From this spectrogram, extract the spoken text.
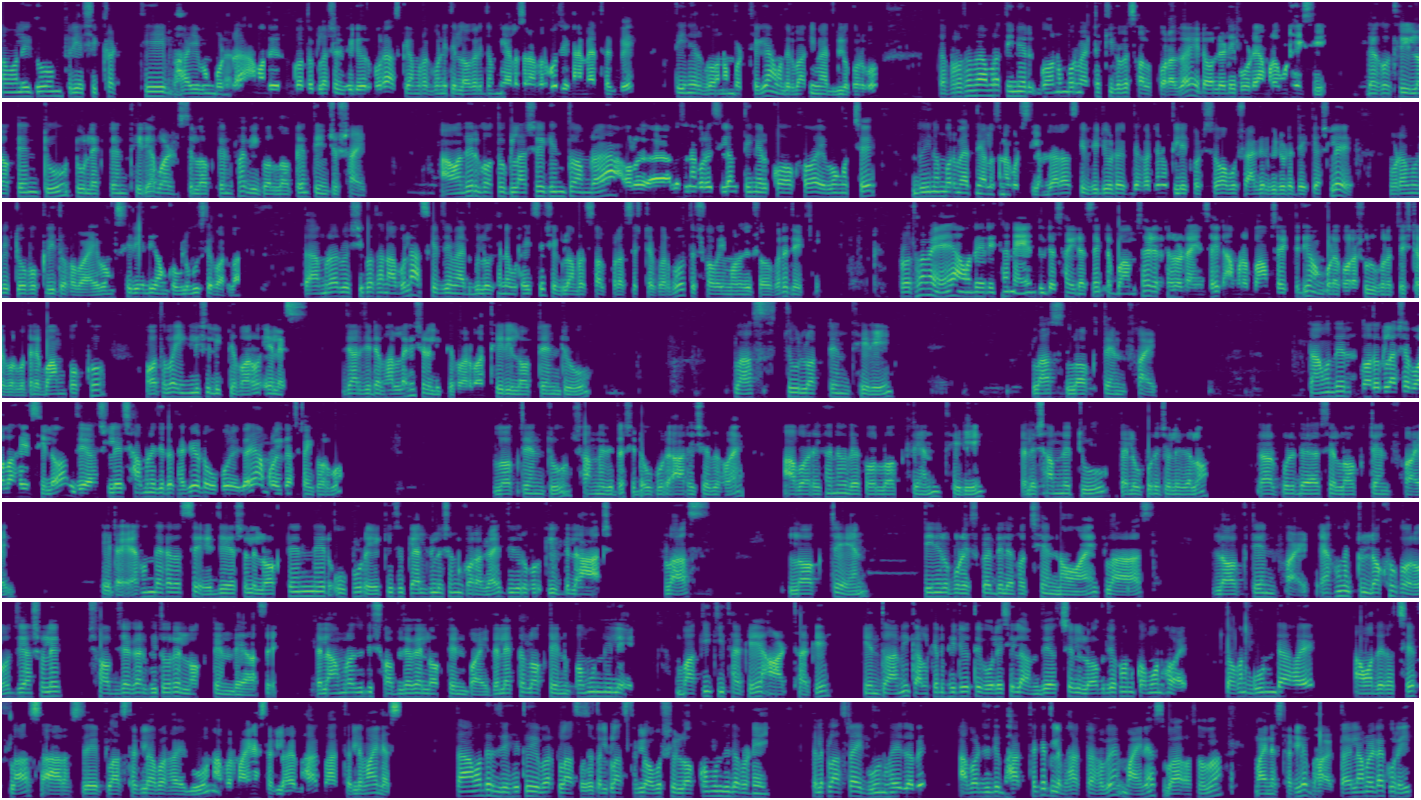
আসসালামু আলাইকুম, প্রিয় শিক্ষার্থী, ভাই এবং বোনেরা। আমাদের গত ক্লাসের ভিডিওর পরে আজকে আমরা গণিতের লগারিদম নিয়ে আলোচনা করব, যেখানে ম্যাথ থাকবে তিনের গ নম্বর থেকে আমাদের বাকি ম্যাথগুলো করব। তা প্রথমে আমরা তিনের গ নম্বর ম্যাথটা কীভাবে সলভ করা যায়, এটা অলরেডি বোর্ডে আমরা উঠাইছি দেখো three log ten two two log ten three আবার log ten five equal log ten তিনশো ষাট। আমাদের গত ক্লাসে কিন্তু আমরা আলোচনা করেছিলাম তিনের ক, খ এবং হচ্ছে দুই নম্বর ম্যাথ নিয়ে আলোচনা করছিলাম। যারা আজকে ভিডিওটা দেখার জন্য ক্লিক করছে, অবশ্যই আগের ভিডিওটা দেখে আসলে মোটামুটি একটু উপকৃত হবা এবং সিরিয়ালি অঙ্কগুলো বুঝতে পারবা। তা আমরা আর বেশি কথা না বলে আজকের যে ম্যাথগুলো এখানে উঠাইছি, সেগুলো আমরা সলভ করার চেষ্টা করব। তো সবাই মনোযোগ সহকারে দেখি। প্রথমে আমাদের এখানে দুইটা সাইড আছে, একটা বাম সাইড একটা হলো ডাইন সাইড আমরা বাম সাইডটা দিয়ে অঙ্কটা করা শুরু করার চেষ্টা করব। তাহলে বাম পক্ষ অথবা ইংলিশে লিখতে পারো এলএস যার যেটা ভালো লাগে সেটা লিখতে পারবা। Three log ten two plus two log ten three plus log ten five তা আমাদের গত ক্লাসে বলা হয়েছিল যে আসলে সামনে যেটা থাকে ওটা উপরে যায়, আমরা ওই কাজটাই করব। লক টেন টু সামনে যেটা সেটা উপরে আর হিসেবে হয়। আবার এখানেও দেখো লক টেন থ্রি তাহলে সামনে টু তাহলে উপরে চলে গেল। তারপরে দেওয়া আছে লক টেন ফাইভ এটা এখন দেখা যাচ্ছে যে আসলে লক টেনের উপরে কিছু ক্যালকুলেশন করা যায়। দুইয়ের উপর কিউব দিলে আট প্লাস লক টেন তিনের উপর স্কোয়ার দিলে হচ্ছে নয় প্লাস লক টেন ফাইভ এখন একটু লক্ষ্য করো যে আসলে সব জায়গার ভিতরে লক টেন দেওয়া আছে। তাহলে আমরা যদি সব জায়গায় লক টেন পাই, তাহলে একটা লক টেন কমন নিলে বাকি কি থাকে? আট থাকে। কিন্তু আমি কালকের ভিডিওতে বলেছিলাম যে হচ্ছে লক যখন কমন হয়, তখন গুণটা হয় আমাদের হচ্ছে প্লাস আর হচ্ছে প্লাস থাকলে আবার হয় গুণ, আবার মাইনাস থাকলে হয় ভাগ ভাগ থাকলে মাইনাস তা আমাদের যেহেতু এবার প্লাস আছে, তাহলে প্লাস থাকলে অবশ্যই লক কমন যদি আমরা নেই, তাহলে প্লাসটাই গুণ হয়ে যাবে। আবার যদি ভাগ থাকে, তাহলে ভাগটা হবে মাইনাস বা অথবা মাইনাস থাকলে ভাগ। তাহলে আমরা এটা করি,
